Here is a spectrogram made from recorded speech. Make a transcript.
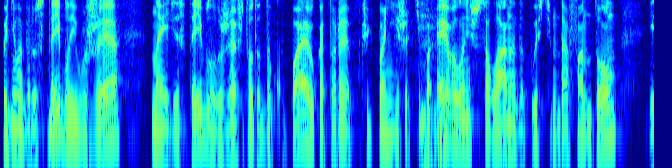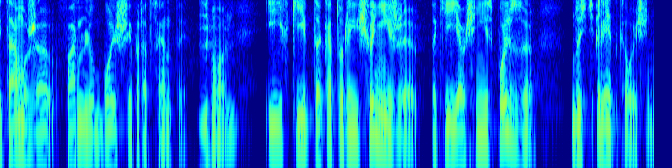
под него беру стейблы, и уже на эти стейблы уже что-то докупаю, которое чуть пониже. Типа uh-huh. Avalanche, Solana, допустим, да, Phantom, и там уже фармлю большие проценты. Uh-huh. Вот. И какие-то, которые еще ниже, такие я вообще не использую. То есть редко очень.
